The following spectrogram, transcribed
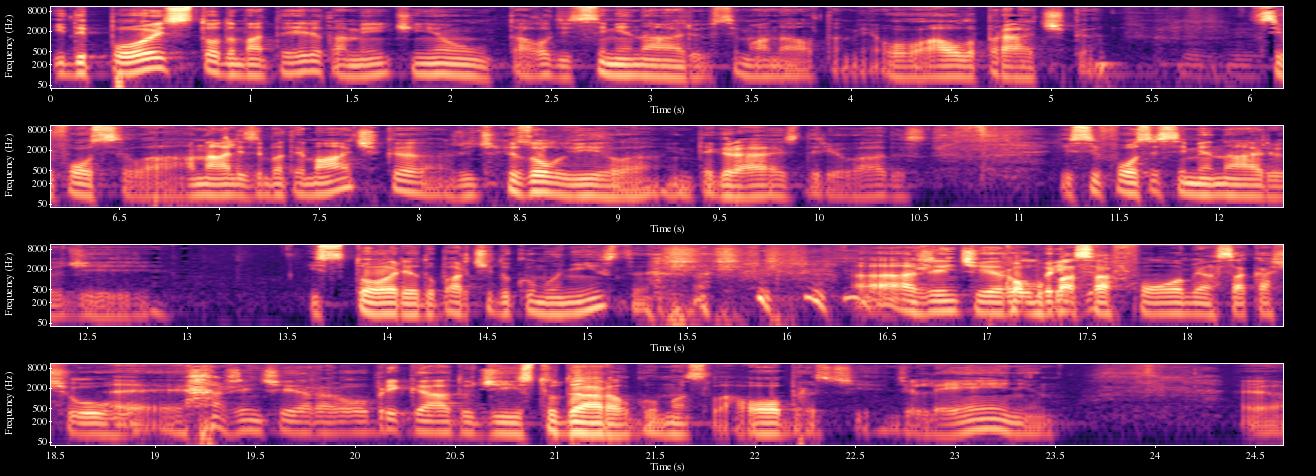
E depois, toda matéria também tinha um tal de seminário semanal também, ou aula prática. Uhum. Se fosse lá análise matemática, a gente resolvia lá integrais, derivadas. E se fosse seminário de história do Partido Comunista, a gente era como passar fome, assar cachorro. É, a gente era obrigado de estudar algumas lá, obras de, de Lenin. É,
